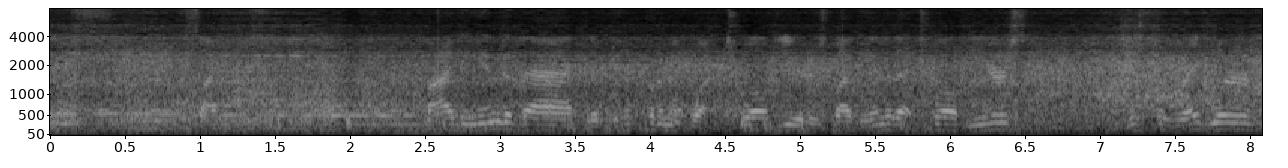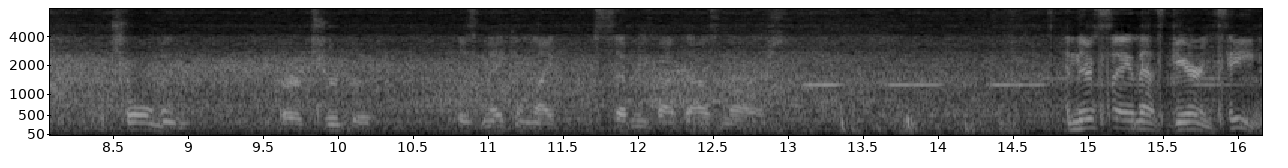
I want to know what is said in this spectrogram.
six cycles. By the end of that, they put them at what 12 years. By the end of that 12 years, just a regular patrolman or trooper is making like seventy-five thousand dollars. And they're saying that's guaranteed.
